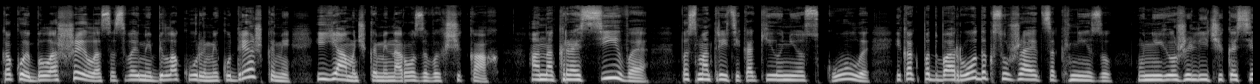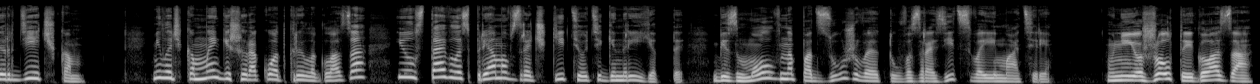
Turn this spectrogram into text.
какой была Шейла со своими белокурыми кудряшками и ямочками на розовых щеках. Она красивая. Посмотрите, какие у нее скулы и как подбородок сужается к низу. У нее же личико сердечком». Милочка Мэгги широко открыла глаза и уставилась прямо в зрачки тети Генриетты, безмолвно подзуживая ту возразить своей матери. «У нее желтые глаза».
